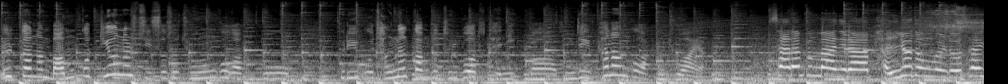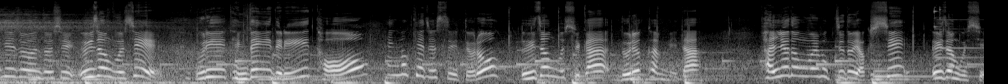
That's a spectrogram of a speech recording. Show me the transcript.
일단은 마음껏 뛰어놀 수 있어서 좋은 것 같고 그리고 장난감도 들고 와도 되니까 굉장히 편한 것 같고 좋아요. 사람뿐만 아니라 반려동물도 살기 좋은 도시 의정부시 우리 댕댕이들이 더 행복해질 수 있도록 의정부시가 노력합니다. 반려동물 복지도 역시 의정부시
